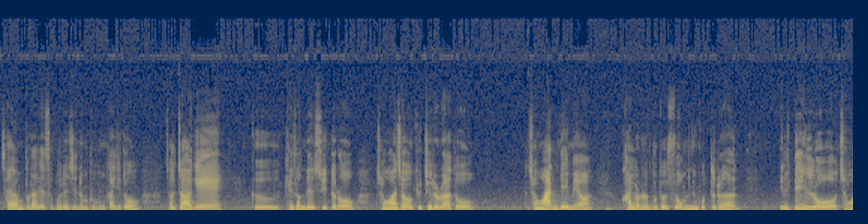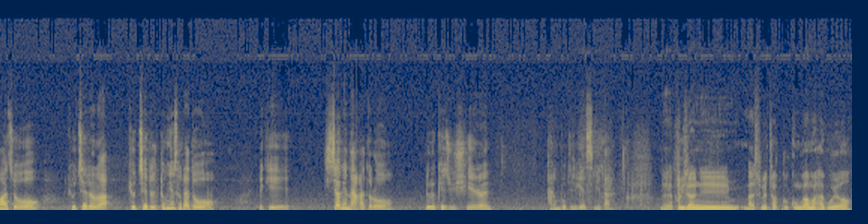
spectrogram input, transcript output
자연 불악에서 버려지는 부분까지도 철저하게 그 개선될 수 있도록 정화적 교체로라도 정화 안 되면 관로를 묻을 수 없는 곳들은 일대일로 정화적 교체를 교체를 통해서라도 이렇게 시정해 나가도록 노력해 주시기를 당부드리겠습니다. 네, 부의장님 말씀에 적극 공감을 하고요.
